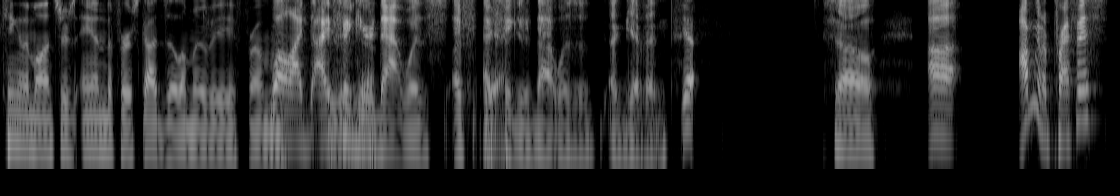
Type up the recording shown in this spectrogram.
King of the Monsters and the first Godzilla movie from. Well, I, I figured ago. that was I, f- I Yeah. figured that was a, a given. Yeah. So, uh, I'm gonna preface.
